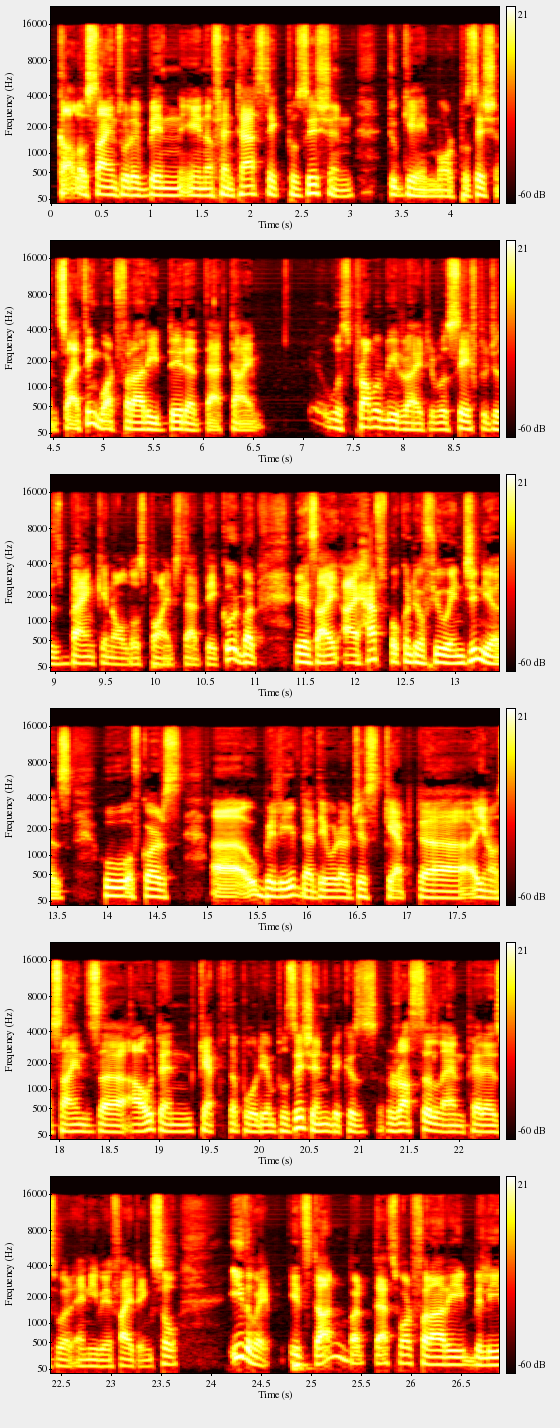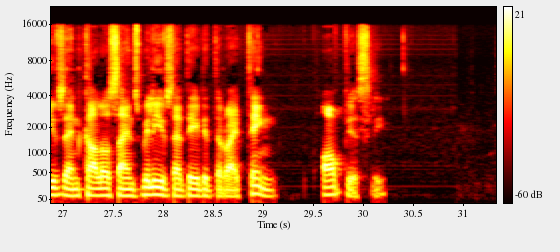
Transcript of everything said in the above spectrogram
Carlos Sainz would have been in a fantastic position to gain more positions. So I think what Ferrari did at that time was probably right. It was safe to just bank in all those points that they could. But yes, I, I have spoken to a few engineers who, of course, uh, believe that they would have just kept, uh, you know, Sainz uh, out and kept the podium position because Russell and Perez were anyway fighting. So either way, it's done. But that's what Ferrari believes and Carlos Sainz believes that they did the right thing, obviously.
